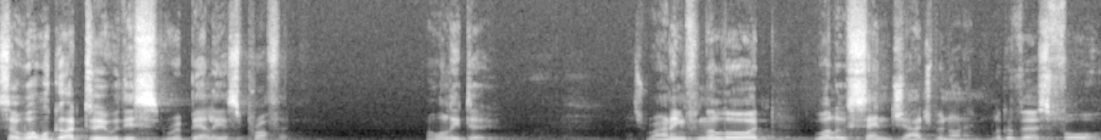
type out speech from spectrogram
So, what will God do with this rebellious prophet? What will he do? He's running from the Lord. Well, he'll send judgment on him. Look at verse 4.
